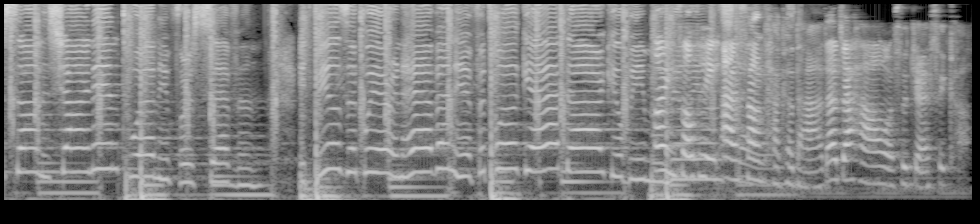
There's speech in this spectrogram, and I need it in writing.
the sun is shining 24 7. It feels like we're in heaven. If it will get dark, you'll be my 欢迎收听《爱上塔克达》，大家好，我是 Jessica。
